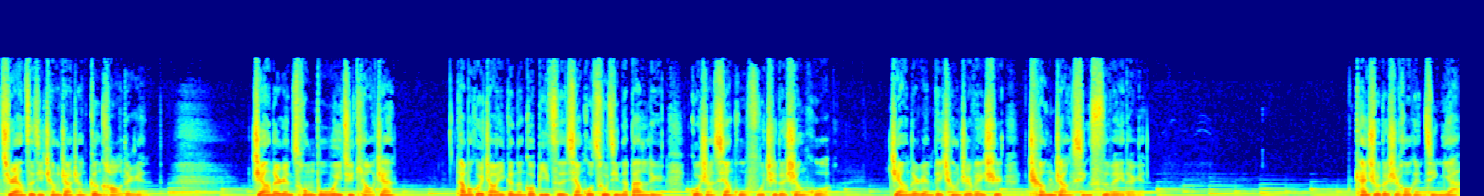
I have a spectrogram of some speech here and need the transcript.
去让自己成长成更好的人。这样的人从不畏惧挑战，他们会找一个能够彼此相互促进的伴侣，过上相互扶持的生活。这样的人被称之为是成长型思维的人。看书的时候很惊讶，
